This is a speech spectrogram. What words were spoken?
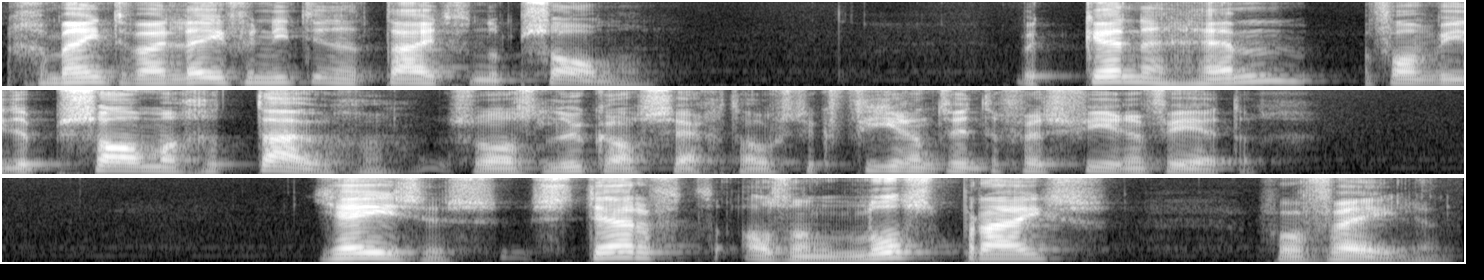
Gemeente, wij leven niet in de tijd van de psalmen. We kennen Hem van wie de psalmen getuigen, zoals Lucas zegt, hoofdstuk 24, vers 44. Jezus sterft als een losprijs voor velen,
